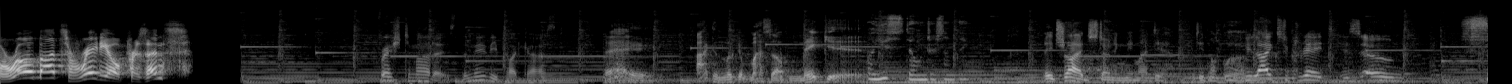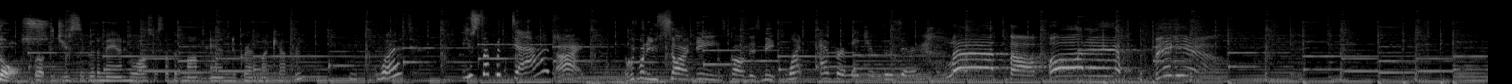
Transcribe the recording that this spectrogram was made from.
Robots Radio presents. Fresh Tomatoes, the movie podcast. Hey, I can look at myself naked. Are you stoned or something? They tried stoning me, my dear. It did not work. He likes to create his own sauce. Well, did you sleep with a man who also slept with mom and Grandma Catherine? What? You slept with dad? Alright, now which one of you sardines call this meat? Whatever, Major Loser. Let the party begin!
